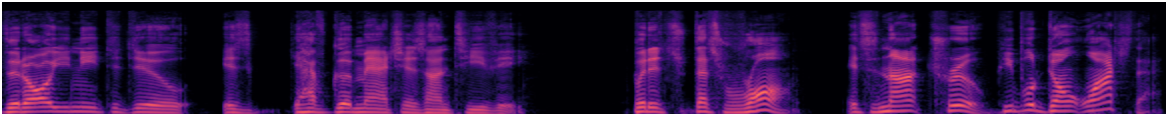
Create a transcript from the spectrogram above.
that all you need to do is have good matches on TV. But it's that's wrong. It's not true. People don't watch that.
